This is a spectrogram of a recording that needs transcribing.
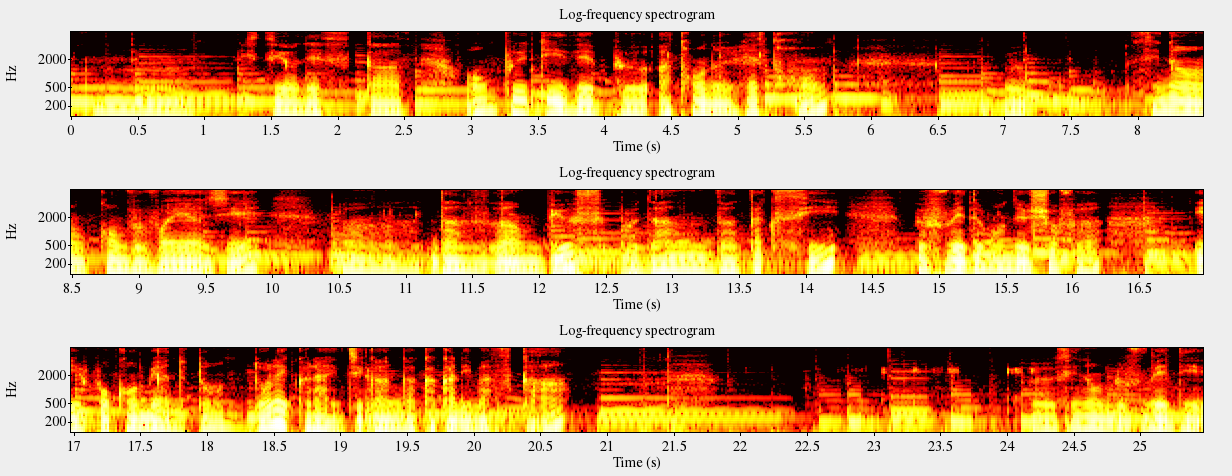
うん必要ですか？オンプティゼプアトヌヘストホン。Sinon, quand vous voyagez, dans un bus ou dans un taxi, vous pouvez demander au chauffeur il faut combien de temps どれくらい時間がかかりますか Euh, Sinon, vous pouvez dire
